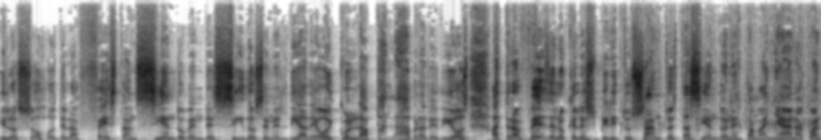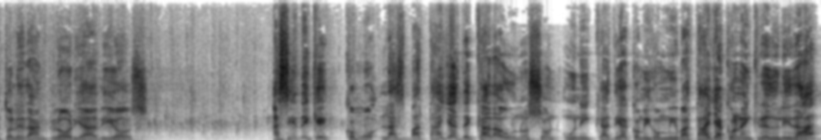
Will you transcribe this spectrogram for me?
Y los ojos de la fe están siendo bendecidos en el día de hoy con la palabra de Dios. A través de lo que el Espíritu Santo está haciendo en esta mañana. ¿Cuánto le dan gloria a Dios? Así es de que como las batallas de cada uno son únicas, diga conmigo, mi batalla con la incredulidad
